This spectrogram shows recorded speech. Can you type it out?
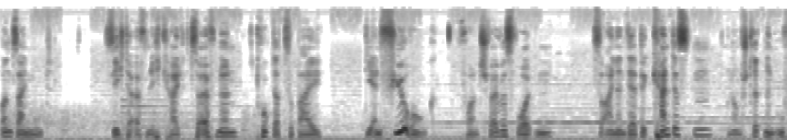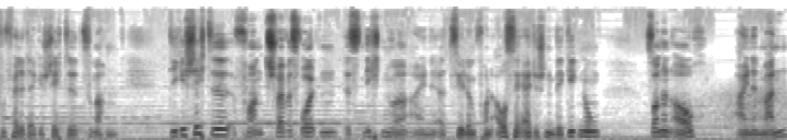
Und sein Mut, sich der Öffentlichkeit zu öffnen, trug dazu bei, die Entführung von Travis Walton zu einem der bekanntesten und umstrittenen UFO-Fälle der Geschichte zu machen. Die Geschichte von Travis Walton ist nicht nur eine Erzählung von außerirdischen Begegnungen, sondern auch einen Mann,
